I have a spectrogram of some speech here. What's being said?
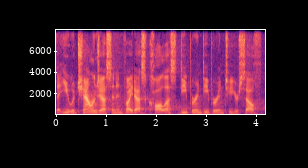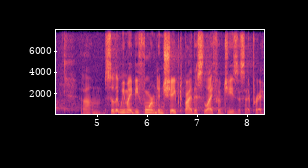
that you would challenge us and invite us, call us deeper and deeper into yourself, um, so that we might be formed and shaped by this life of Jesus, I pray.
